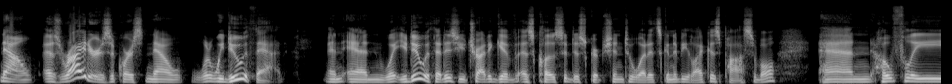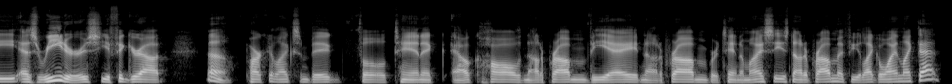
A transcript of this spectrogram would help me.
Now, as writers, of course, now what do we do with that? And and what you do with it is you try to give as close a description to what it's going to be like as possible. And hopefully as readers, you figure out, oh, Parker likes some big, full tannic alcohol, not a problem. VA, not a problem. Brettanomyces, not a problem. If you like a wine like that,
